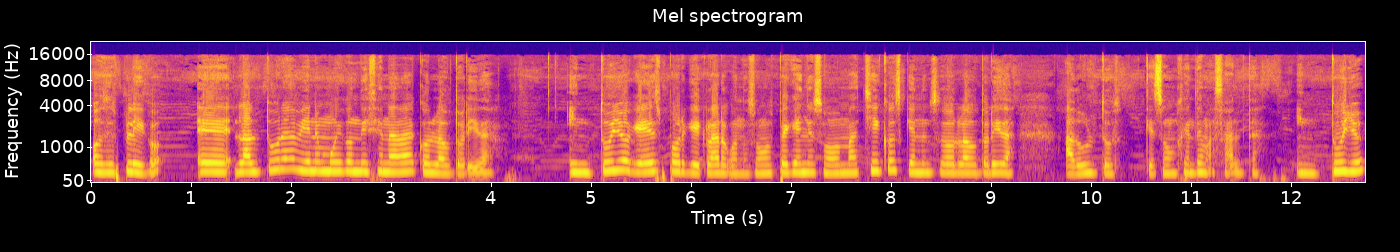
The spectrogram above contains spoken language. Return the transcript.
Os explico, eh, la altura viene muy condicionada con la autoridad. Intuyo que es porque, claro, cuando somos pequeños somos más chicos, ¿quiénes son la autoridad? Adultos, que son gente más alta. Intuyo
